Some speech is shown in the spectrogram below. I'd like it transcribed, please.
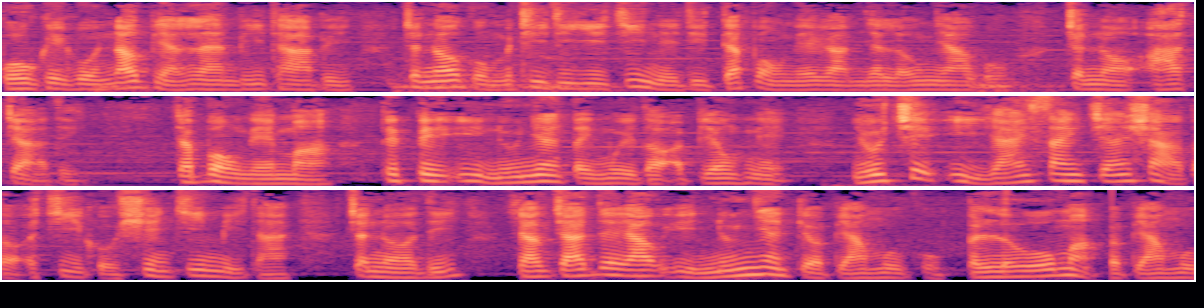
ဘိုးကေကိုနောက်ပြန်လှန်ပြီးထားပြီးကျွန်တော်ကိုမထီထီကြည့်နေသည့်ဓာတ်ပုံတွေကမျက်လုံးများကိုကျွန်တော်အားကြသည်။ဓာတ်ပုံထဲမှာဖေဖေဤနူးညံ့တိမ်မွေ့သောအပြုံးနှင့်မျိုးချစ်ဤရိုင်းဆိုင်ကြမ်းရှာသောအကြည့်ကိုရှင်ကြည့်မိတိုင်းကျွန်တော်သည်ယောက်ျားတစ်ယောက်ဤနူးညံ့ပျော်ပြားမှုကိုဘလို့မှပျော်ပြားမှု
